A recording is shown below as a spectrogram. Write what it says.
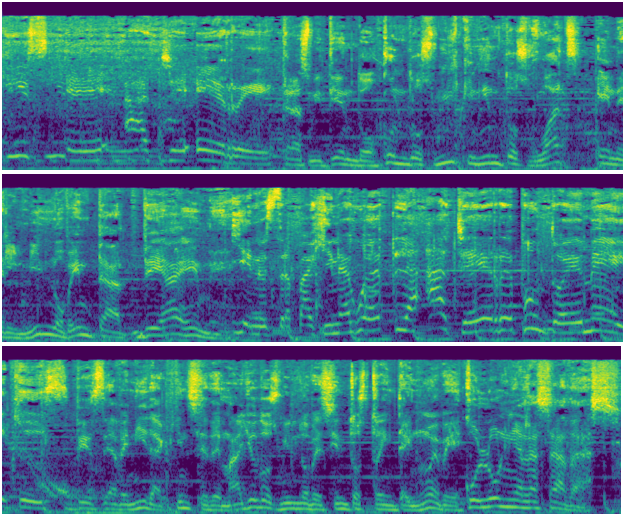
XEHR. Transmitiendo con 2500 watts en el 1090 DAM. Y en nuestra página web, la hr.mx. Desde Avenida 15 de Mayo 2939, Colonia Las Hadas.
